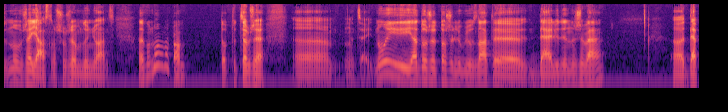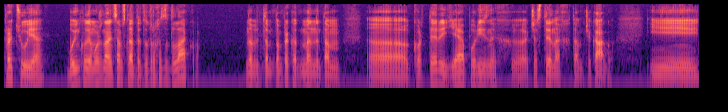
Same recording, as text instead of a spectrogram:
ну, вже ясно, що вже будуть нюанси. Я кажу, ну, направду. Тобто це вже е, цей. Ну і я дуже теж люблю знати, де людина живе, е, де працює. Бо інколи можу навіть сам сказати, то трохи задалеко. Там, наприклад, в мене там е, квартири є по різних е, частинах там, Чикаго. І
